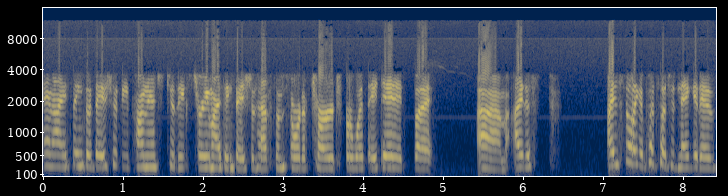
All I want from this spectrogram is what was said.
And I think that they should be punished to the extreme. I think they should have some sort of charge for what they did. But um, I just, I just feel like it puts such a negative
